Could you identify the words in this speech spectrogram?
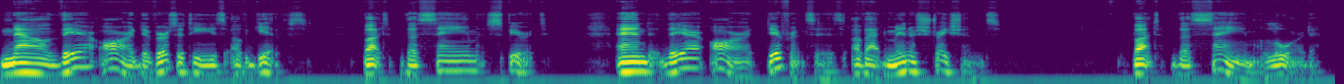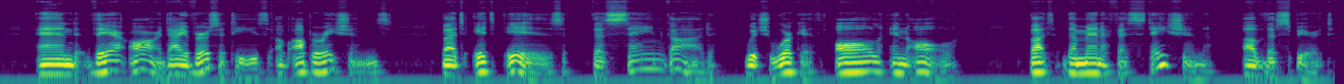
Now there are diversities of gifts, but the same Spirit. And there are differences of administrations, but the same Lord. And there are diversities of operations, but it is the same God which worketh all in all. But the manifestation of the Spirit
